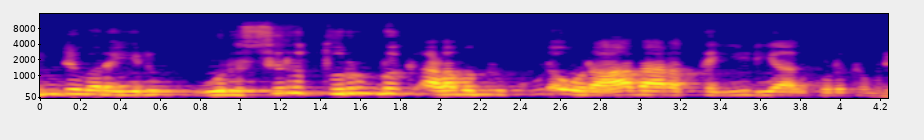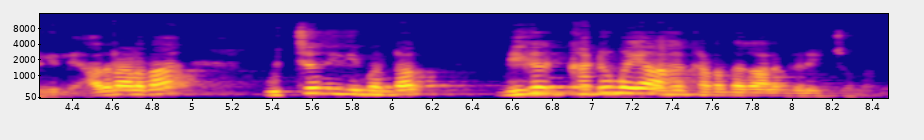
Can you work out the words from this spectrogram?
இன்று வரையிலும் ஒரு சிறு துரும்பு அளவுக்கு கூட ஒரு ஆதாரத்தை ஈடியால் கொடுக்க முடியலை அதனாலதான் உச்சநீதிமன்றம் மிக கடுமையாக கடந்த காலங்களில் சொன்னது.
